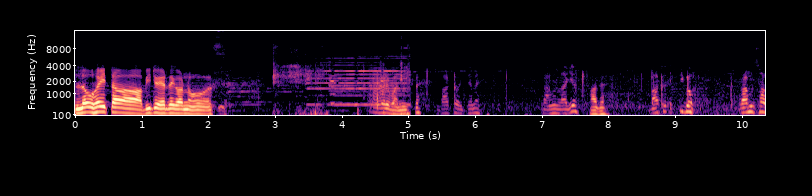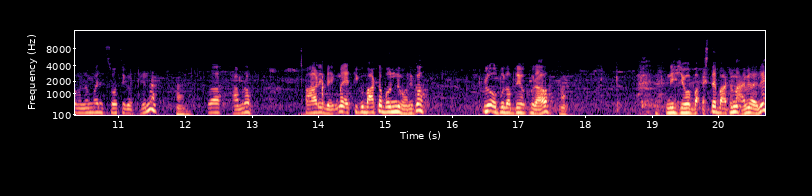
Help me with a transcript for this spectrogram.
लौ है त भिडियो हेर्दै गर्नुहोस्। भन्नुहोस् त। बाटो एकदमै राम्रो लाग्यो। हजुर। बाटो यतिको राम्रो छ भनेर मैले सोचेको थिएन। र हाम्रो पहाडी भेगमा यतिको बाटो बन्नु भनेको ठुलो उपलब्धिको कुरा हो। अनि यो बा- यस्तै बाटोमा हामी अहिले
